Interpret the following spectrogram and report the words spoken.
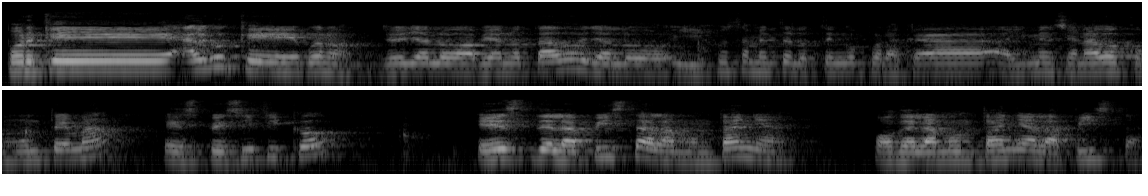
porque algo que, bueno, yo ya lo había notado, ya lo, y justamente lo tengo por acá ahí mencionado como un tema específico, es de la pista a la montaña, o de la montaña a la pista.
